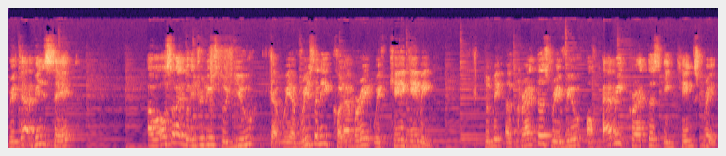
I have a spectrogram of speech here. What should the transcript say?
With that being said, I would also like to introduce to you that we have recently collaborated with K Gaming to make a characters review of every characters in King's Raid.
